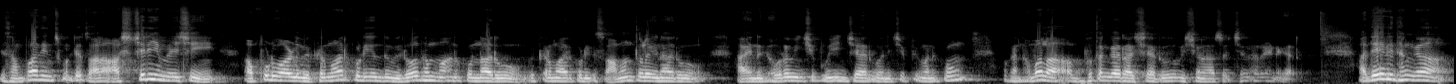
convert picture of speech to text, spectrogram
ఇది సంపాదించుకుంటే చాలా ఆశ్చర్యం వేసి అప్పుడు వాళ్ళు విక్రమార్కుడి ఎందు విరోధం మానుకున్నారు విక్రమార్కుడికి సామంతులైనారు ఆయన గౌరవించి పూజించారు అని చెప్పి మనకు ఒక నవల అద్భుతంగా రాశారు విశ్వనాథ సత్యనారాయణ గారు. అదేవిధంగా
